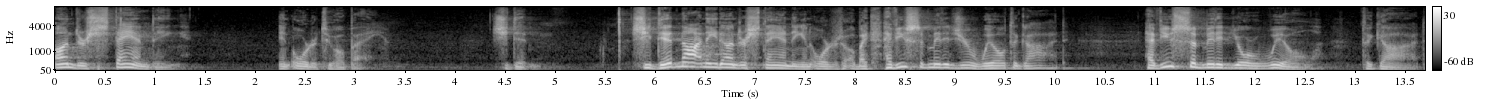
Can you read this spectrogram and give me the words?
understanding in order to obey. She didn't. She did not need understanding in order to obey. Have you submitted your will to God? Have you submitted your will to God?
